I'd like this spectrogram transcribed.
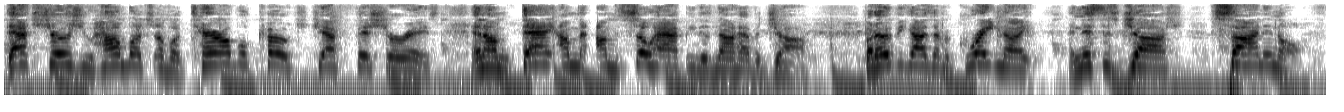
That shows you how much of a terrible coach Jeff Fisher is. And I'm dang, I'm, I'm so happy he does not have a job. But I hope you guys have a great night. And this is Josh signing off.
